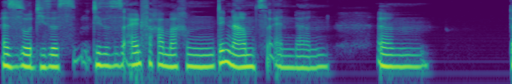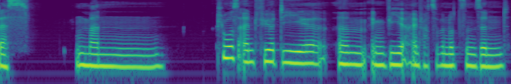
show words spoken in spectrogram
also so dieses, dieses es einfacher machen, den Namen zu ändern. Ähm, dass man Klos einführt, die ähm, irgendwie einfach zu benutzen sind.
